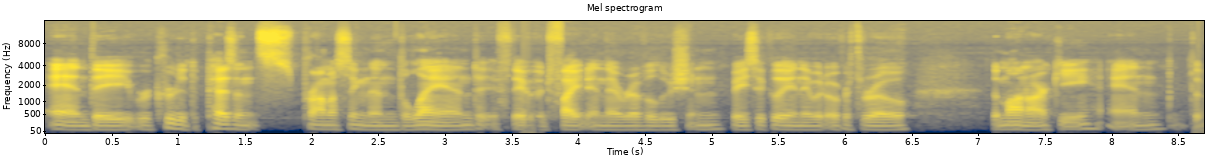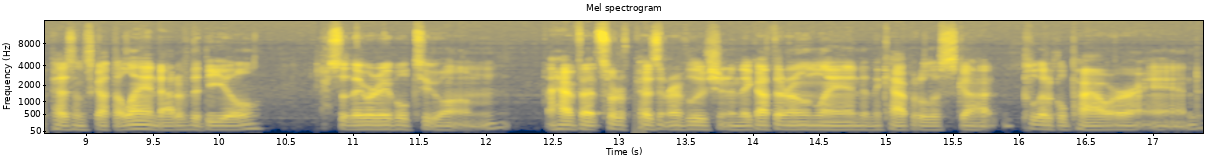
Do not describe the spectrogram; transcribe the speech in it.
and they recruited the peasants, promising them the land if they would fight in their revolution, basically, and they would overthrow the monarchy, and the peasants got the land out of the deal, so they were able to um, have that sort of peasant revolution, and they got their own land, and the capitalists got political power and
